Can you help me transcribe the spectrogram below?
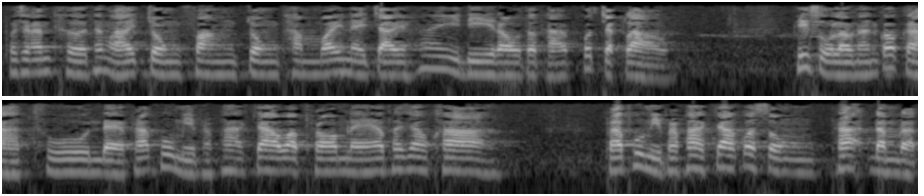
เพราะฉะนั้นเธอทั้งหลายจงฟังจงทำไว้ในใจให้ดีเราตถาคตจะกล่าวภิกษุเหล่านั้นก็กราบทูลแด่พระผู้มีพระภาคเจ้าว่าพร้อมแล้วพระเจ้าข้า พระผู้มีพระภาคเจ้าก็ทรงพระดำรัส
